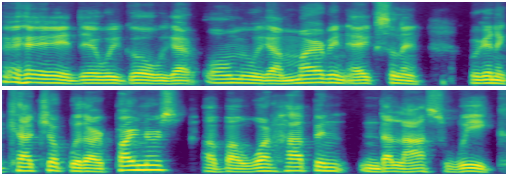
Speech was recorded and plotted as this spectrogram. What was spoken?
Hey, there we go. We got Omi, we got Marvin. Excellent. We're going to catch up with our partners about what happened in the last week.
